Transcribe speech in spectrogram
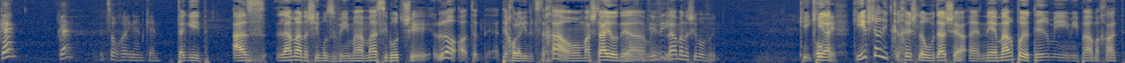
כן, כן, לצורך העניין, כן. תגיד, אז למה אנשים עוזבים? מה, מה הסיבות ש... לא, אתה, אתה יכול להגיד אצלך, או מה שאתה יודע. למה אנשים עוזבים? כי, כי, אוקיי. כי אי אפשר להתכחש לעובדה שנאמר פה יותר מפעם אחת,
